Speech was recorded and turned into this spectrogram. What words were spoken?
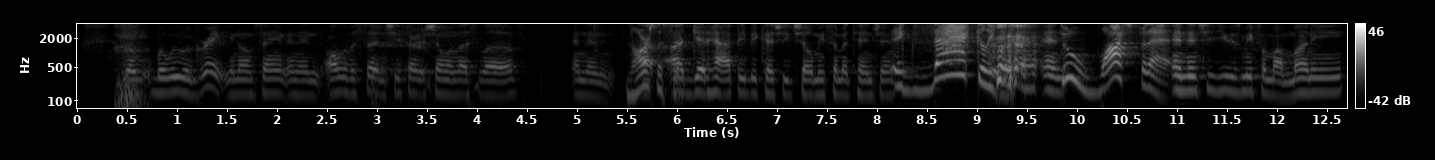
but but we were great, you know what I'm saying? And then all of a sudden she started showing less love. And then I- Narcissist. I'd get happy because she'd show me some attention. Exactly, and dude. Watch for that, and then she used me for my money,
